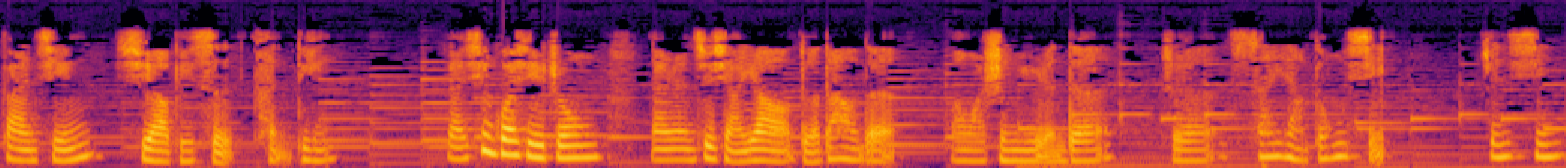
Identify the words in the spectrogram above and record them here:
感情需要彼此肯定。两性关系中，男人最想要得到的，往往是女人的这三样东西：真心。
